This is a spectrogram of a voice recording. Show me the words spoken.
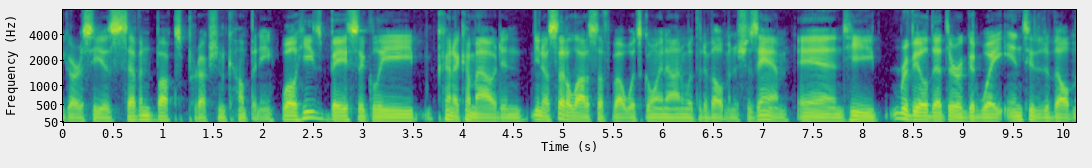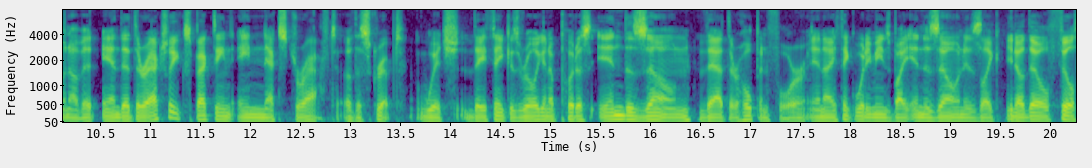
Garcia's Seven Bucks production company. Well, he's basically kind of come out and, you know, said a lot of stuff about what's going on with the development of Shazam. And he revealed that they're a good way into the development of it and that they're actually expecting a next draft of the script, which they think is really going to put us in the zone that they're hoping for. And I think what he means by in the zone is like, you know, they'll feel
